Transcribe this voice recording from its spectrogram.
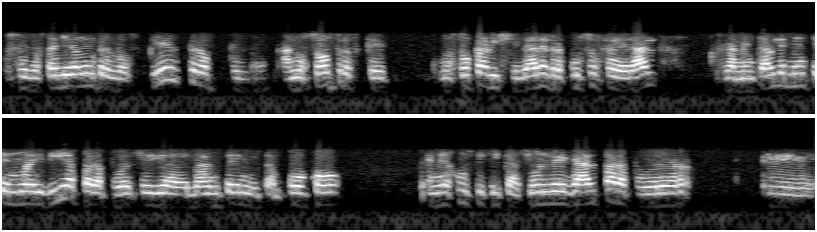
pues, se nos está llegando entre los pies, pero pues, a nosotros que nos toca vigilar el recurso federal, pues, lamentablemente no hay vía para poder seguir adelante ni tampoco tener justificación legal para poder eh,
